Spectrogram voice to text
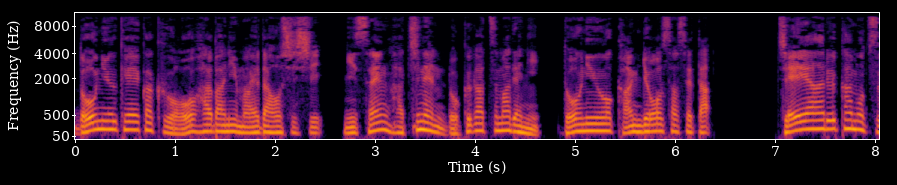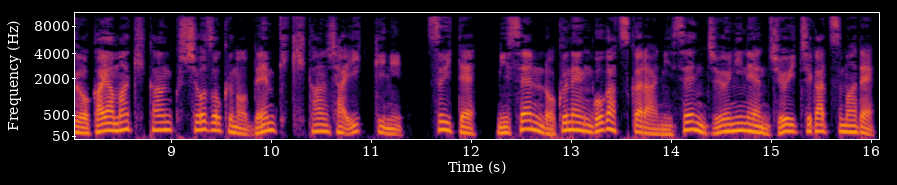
導入計画を大幅に前倒しし2008年6月までに導入を完了させた。JR 貨物岡山機関区所属の電気機関車1機について、2006年5月から2012年11月まで、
